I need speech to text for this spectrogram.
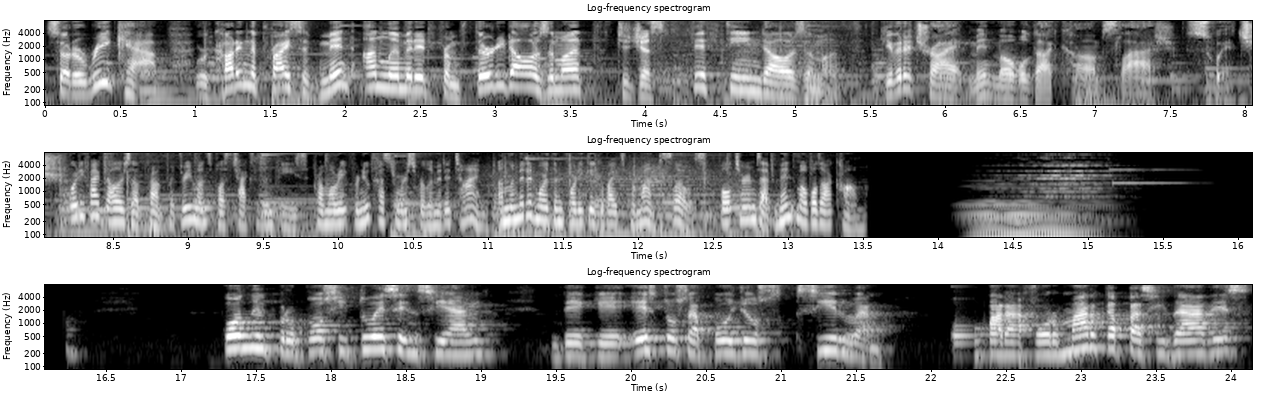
So to recap, we're cutting the price of Mint Unlimited from $30 a month to just $15 a month. Give it a try at mintmobile.com slash switch. $45 up front for three months plus taxes and fees. Promo rate for new customers for limited time. Unlimited more than 40 gigabytes per month. Slows. Full terms at mintmobile.com. Con el propósito esencial de que estos apoyos sirvan o para formar capacidades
